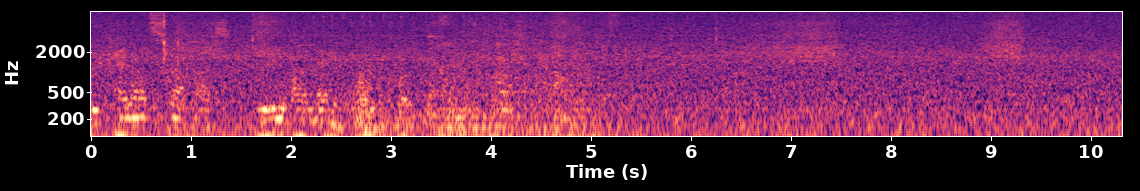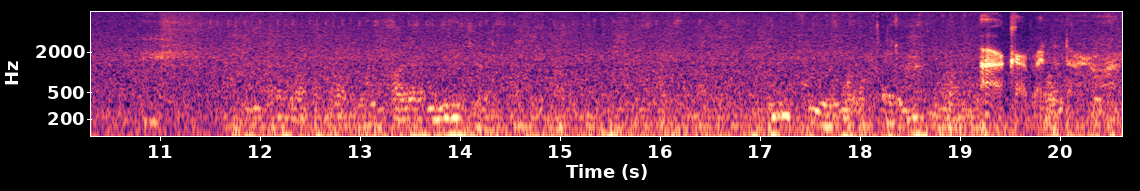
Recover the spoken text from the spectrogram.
You cannot stop us. We are for it. I am legion. We fear no pain. Ah, crap, I did the darn one.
